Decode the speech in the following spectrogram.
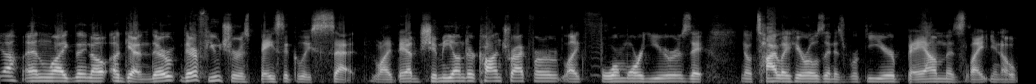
Yeah, and like you know, again, their their future is basically set. Like they have Jimmy under contract for like four more years. They, you know, Tyler Herro's in his rookie year. Bam is like you know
